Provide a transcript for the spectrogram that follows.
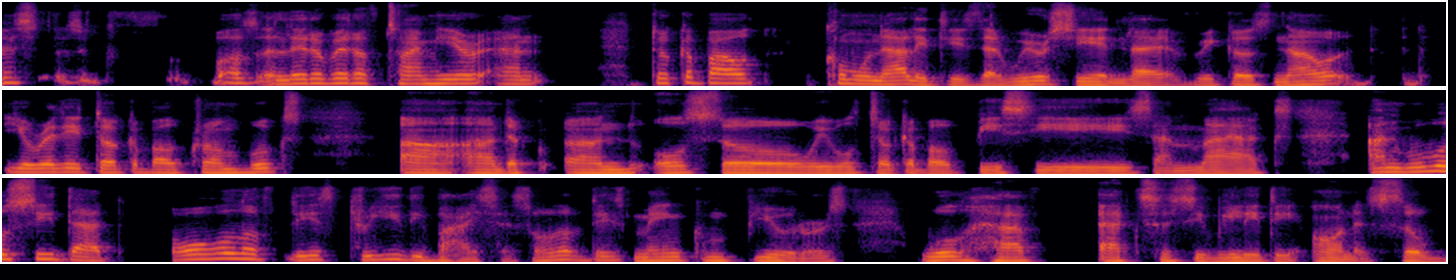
us pause a little bit of time here and talk about commonalities that we're seeing like, because now you already talk about Chromebooks uh, and, and also we will talk about PCs and Macs, and we will see that all of these three devices, all of these main computers will have accessibility on it. So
